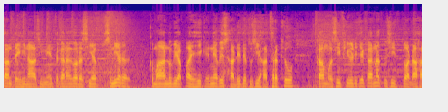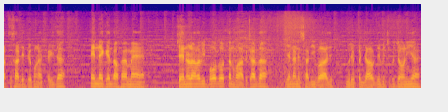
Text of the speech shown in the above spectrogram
ਤਨਦੇਹੀ ਨਾਲ ਅਸੀਂ ਮਿਹਨਤ ਕਰਾਂਗੇ ਔਰ ਅਸੀਂ ਸੀਨੀਅਰ ਕਮਾਨ ਨੂੰ ਵੀ ਆਪਾਂ ਇਹੀ ਕਹਿੰਦੇ ਆ ਵੀ ਸਾਡੇ ਤੇ ਤੁਸੀਂ ਹੱਥ ਰੱਖਿਓ। ਕੰਮ ਅਸੀਂ ਫੀਲਡ 'ਚ ਕਰਨਾ ਤੁਸੀਂ ਤੁਹਾਡਾ ਹੱਥ ਸਾਡੇ ਤੇ ਹੋਣਾ ਚਾਹੀਦਾ। ਇੰਨੇ ਕਹਿੰਦਾ ਹੋਇਆ ਮੈਂ। ਚੈਨਲਾਂ ਦਾ ਵੀ ਬਹੁਤ ਬਹੁਤ ਧੰਨਵਾਦ ਕਰਦਾ ਜਿਨ੍ਹਾਂ ਨੇ ਸਾਡੀ ਆਵਾਜ਼ ਪੂਰੇ ਪੰਜਾਬ ਦੇ ਵਿੱਚ ਪਹੁੰਚਾਉਣੀ ਹੈ।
